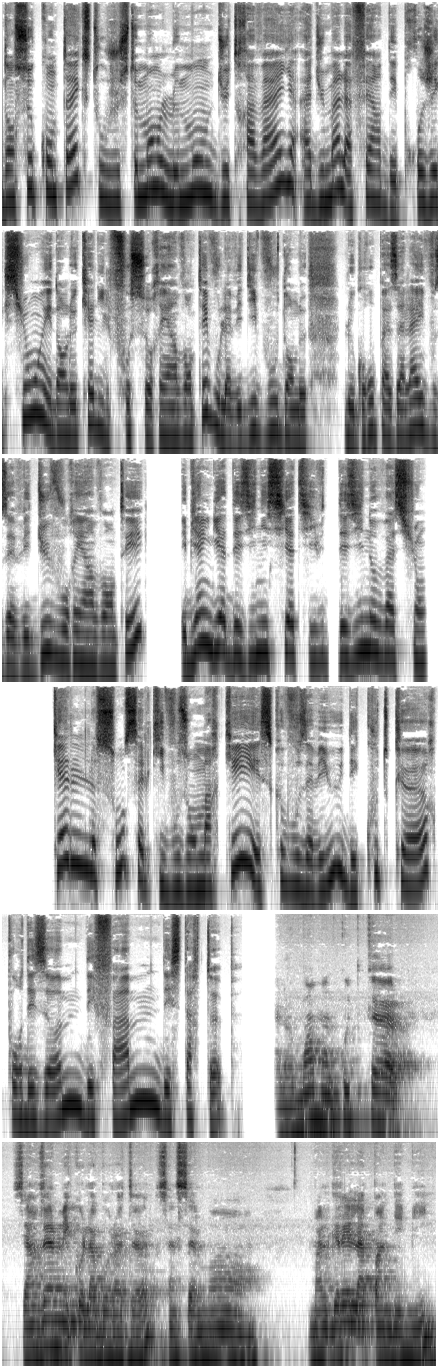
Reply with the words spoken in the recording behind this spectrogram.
Dans ce contexte où justement le monde du travail a du mal à faire des projections et dans lequel il faut se réinventer, vous l'avez dit, vous, dans le, groupe Azalai, vous avez dû vous réinventer, eh bien, il y a des initiatives, des innovations. Quelles sont celles qui vous ont marqué? Est-ce que vous avez eu des coups de cœur pour des hommes, des femmes, des startups Alors moi, mon coup de cœur, c'est envers mes collaborateurs. Sincèrement, malgré la pandémie,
